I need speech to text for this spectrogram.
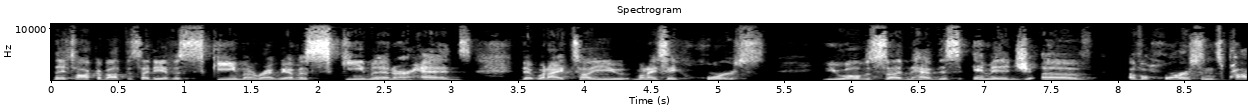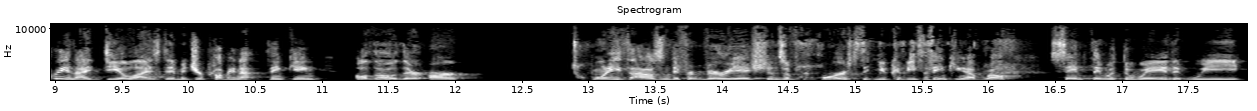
they talk about this idea of a schema, right? We have a schema in our heads that when I tell you, when I say horse, you all of a sudden have this image of of a horse, and it's probably an idealized image. You're probably not thinking, although there are 20,000 different variations of horse that you could be thinking of. Well, same thing with the way that we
